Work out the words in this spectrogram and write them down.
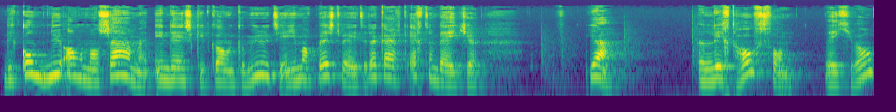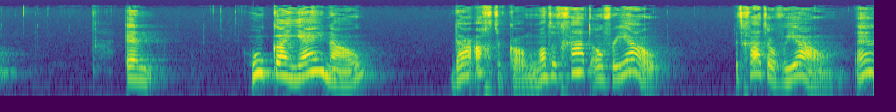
Die komt nu allemaal samen in deze Keep Going community. En je mag best weten, daar krijg ik echt een beetje, ja, een licht hoofd van. Weet je wel? En hoe kan jij nou daarachter komen? Want het gaat over jou. Het gaat over jou. Hè?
